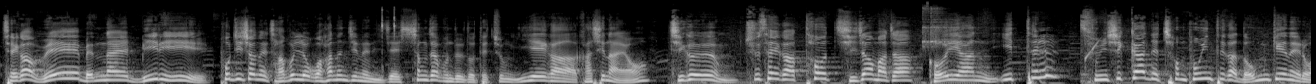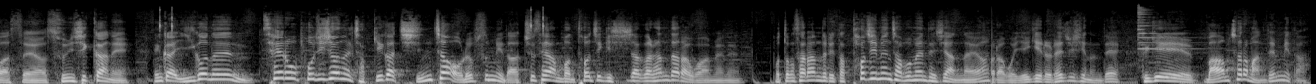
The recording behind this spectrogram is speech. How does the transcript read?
제가 왜 맨날 미리 포지션을 잡으려고 하는지는 이제 시청자분들도 대충 이해가 가시나요? 지금 추세가 터지자마자 거의 한 이틀? 순식간에 1000포인트가 넘게 내려왔어요. 순식간에. 그러니까 이거는 새로 포지션을 잡기가 진짜 어렵습니다. 추세 한번 터지기 시작을 한다라고 하면은. 보통 사람들이 다 터지면 잡으면 되지 않나요? 라고 얘기를 해주시는데 그게 마음처럼 안 됩니다.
